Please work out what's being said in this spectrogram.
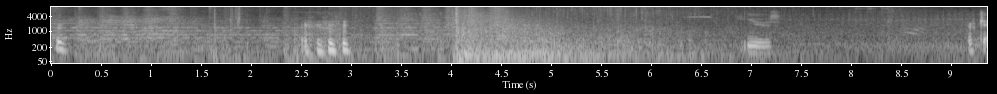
Use. Okay.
